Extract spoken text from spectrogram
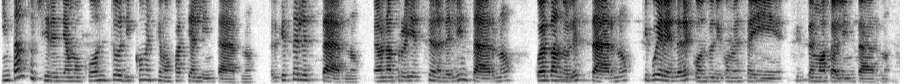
intanto ci rendiamo conto di come siamo fatti all'interno, perché se l'esterno è una proiezione dell'interno, guardando l'esterno ti puoi rendere conto di come sei sistemato all'interno.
